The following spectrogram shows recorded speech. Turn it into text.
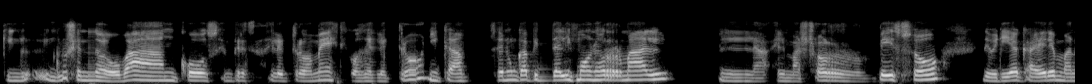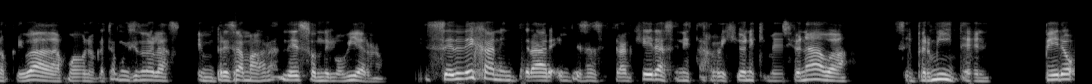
Que incluyendo bancos, empresas de electrodomésticos, de electrónica. O sea, en un capitalismo normal, el mayor peso debería caer en manos privadas. Bueno, que estamos diciendo las empresas más grandes son del gobierno se dejan entrar empresas extranjeras en estas regiones que mencionaba, se permiten, pero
